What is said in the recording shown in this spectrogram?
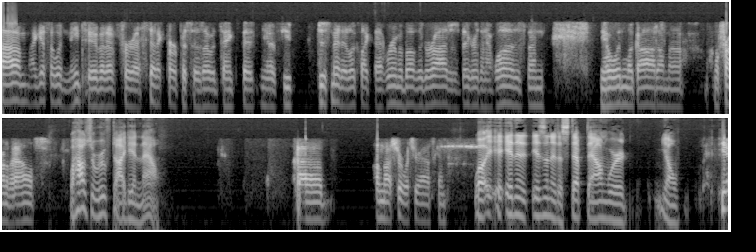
Um, I guess I wouldn't need to, but uh, for aesthetic purposes, I would think that you know if you just made it look like that room above the garage is bigger than it was, then you know it wouldn't look odd on the on the front of the house. Well, how's the roof tied in now? Uh, I'm not sure what you're asking. Well, isn't it isn't it a step down where you know? Yeah,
